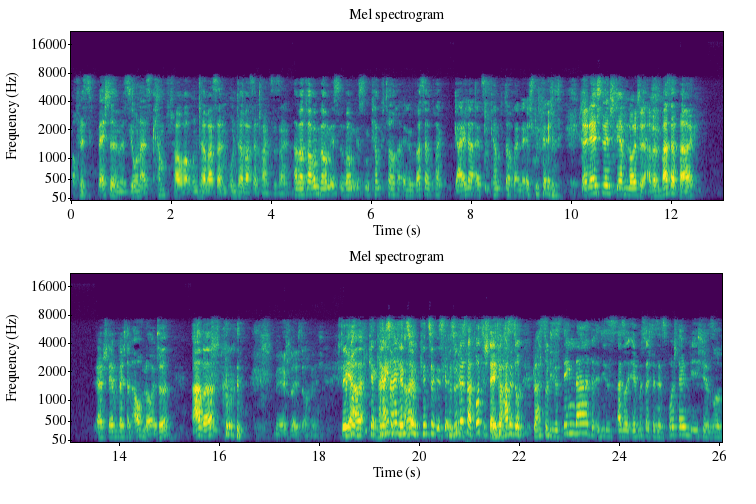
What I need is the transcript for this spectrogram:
auf eine Special-Mission als Kampftaucher unter Wasser im Unterwasserpark zu sein. Aber warum, warum, ist, warum ist ein Kampftaucher in einem Wasserpark geiler als ein Kampftaucher in der echten Welt? In der echten Welt sterben Leute, aber im Wasserpark, da sterben vielleicht dann auch Leute, aber. nee, vielleicht auch nicht. Stell dir Ja, aber- kennst, nein, du, nein, kennst, aber- du, kennst du, ist ja, Versuch dir das mal vorzustellen. Du hast, so, du hast so dieses Ding da, dieses, also ihr müsst euch das jetzt vorstellen, wie ich hier so,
